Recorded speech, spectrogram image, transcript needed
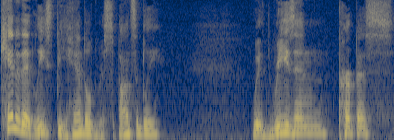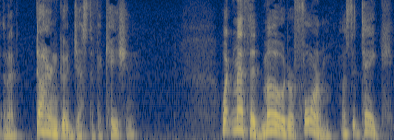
can it at least be handled responsibly? With reason, purpose, and a darn good justification? What method, mode, or form must it take?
